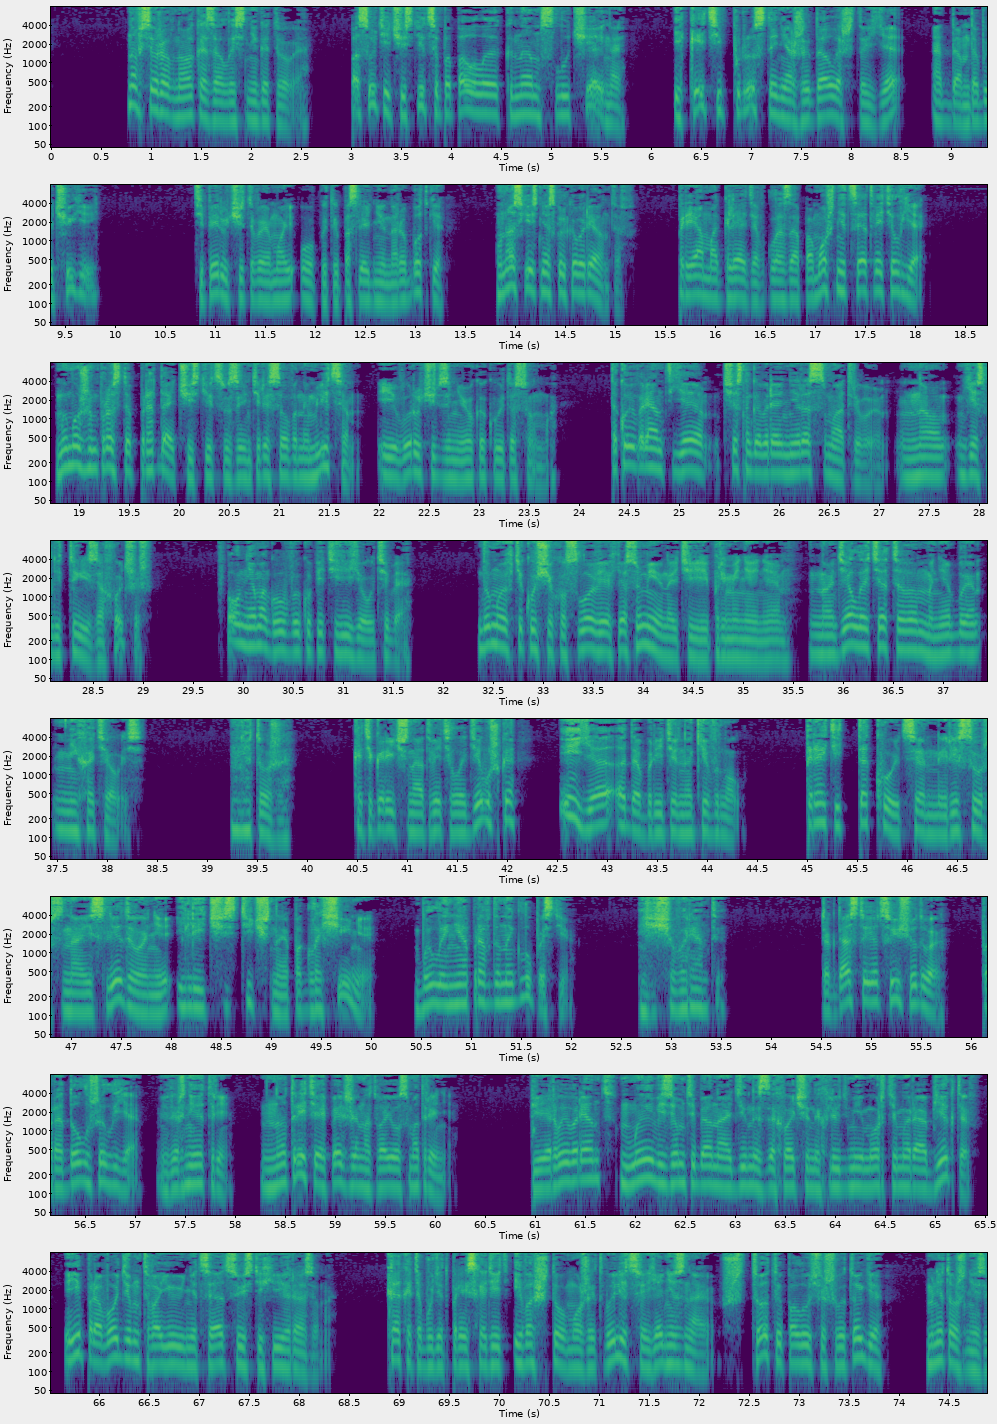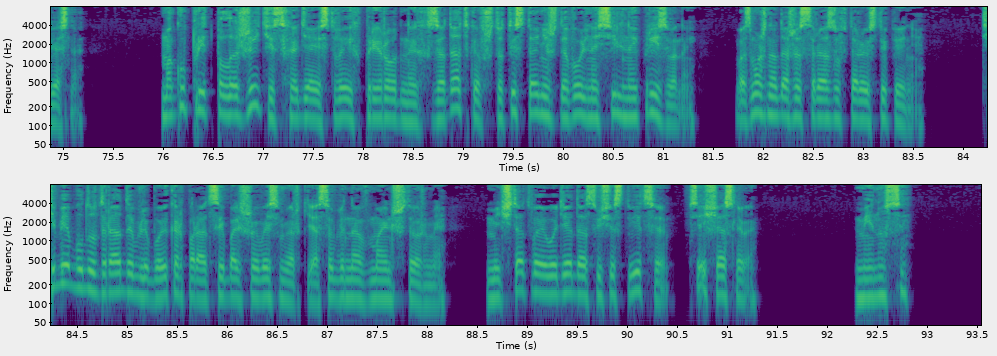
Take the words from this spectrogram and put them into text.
но все равно оказалась не готова. По сути, частица попала к нам случайно, и Кэти просто не ожидала, что я отдам добычу ей. Теперь, учитывая мой опыт и последние наработки, у нас есть несколько вариантов. Прямо глядя в глаза помощницы, ответил я. Мы можем просто продать частицу заинтересованным лицам и выручить за нее какую-то сумму. Такой вариант я, честно говоря, не рассматриваю, но если ты захочешь, вполне могу выкупить ее у тебя. Думаю, в текущих условиях я сумею найти ей применение, но делать этого мне бы не хотелось. «Мне тоже», — категорично ответила девушка, и я одобрительно кивнул. Тратить такой ценный ресурс на исследование или частичное поглощение было неоправданной глупостью. Еще варианты. Тогда остается еще два. Продолжил я, вернее три. Но третий опять же на твое усмотрение. Первый вариант — мы везем тебя на один из захваченных людьми Мортимера объектов и проводим твою инициацию стихии разума. Как это будет происходить и во что может вылиться, я не знаю. Что ты получишь в итоге, мне тоже неизвестно. Могу предположить, исходя из твоих природных задатков, что ты станешь довольно сильной призванной, возможно, даже сразу второй ступени. Тебе будут рады в любой корпорации Большой Восьмерки, особенно в Майншторме. Мечта твоего деда осуществится, все счастливы. Минусы?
